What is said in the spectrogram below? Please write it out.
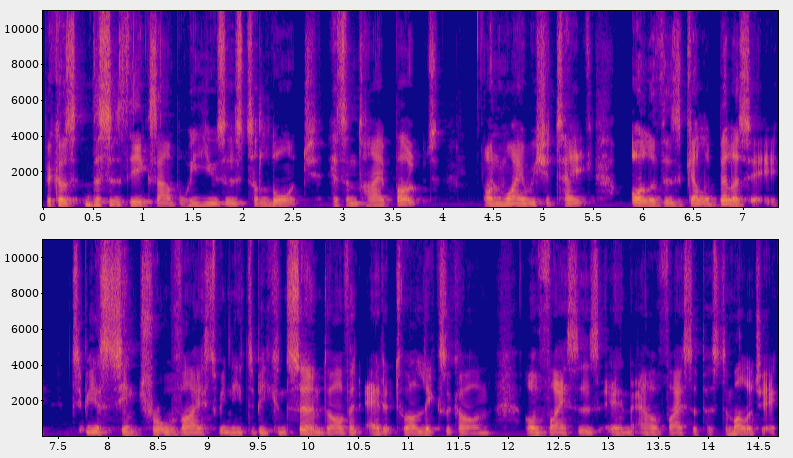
Because this is the example he uses to launch his entire boat on why we should take Oliver's gullibility to be a central vice we need to be concerned of and add it to our lexicon of vices in our vice epistemology.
